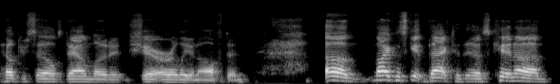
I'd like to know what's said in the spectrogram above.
Help yourselves download it, share early and often. Um, Mike, let's get back to this. Can um,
